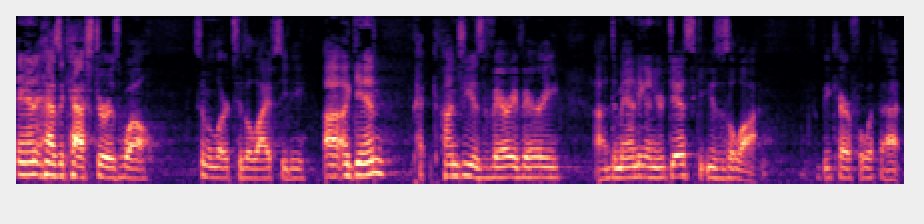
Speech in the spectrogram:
And it has a caster as well, similar to the live CD. Uh, again, Pungi is very, very uh, demanding on your disk. It uses a lot. So be careful with that.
